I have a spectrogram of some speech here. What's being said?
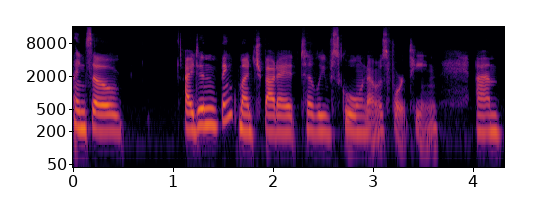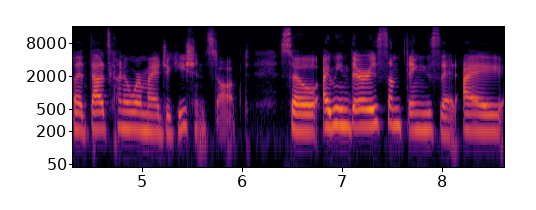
and so I didn't think much about it to leave school when I was 14. Um, but that's kind of where my education stopped. So, I mean, there is some things that I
